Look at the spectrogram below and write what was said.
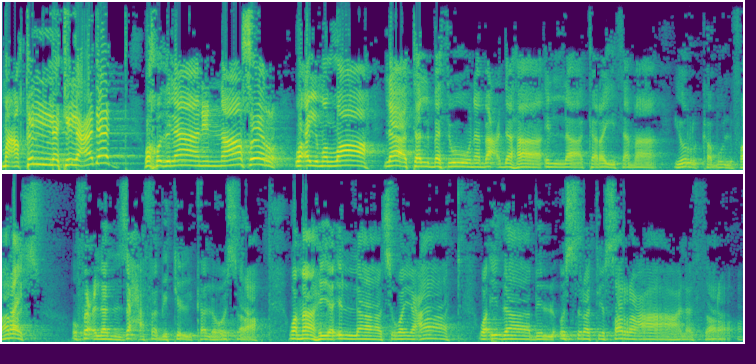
مع قلة العدد. وخذلان الناصر. وأيم الله لا تلبثون بعدها إلا كريثما يركب الفرس. وفعلا زحف بتلك الأسرة. وما هي إلا سويعات. وإذا بالأسرة صرعى على الثرى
